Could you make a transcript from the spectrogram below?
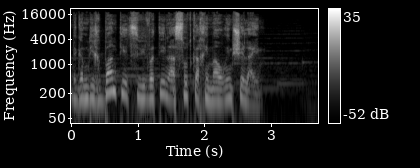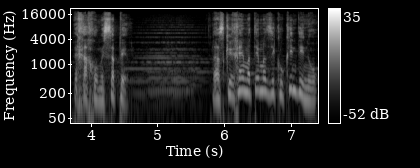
וגם דרבנתי את סביבתי לעשות כך עם ההורים שלהם. וכך הוא מספר. להזכירכם, אתם על זיקוקין דינור,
